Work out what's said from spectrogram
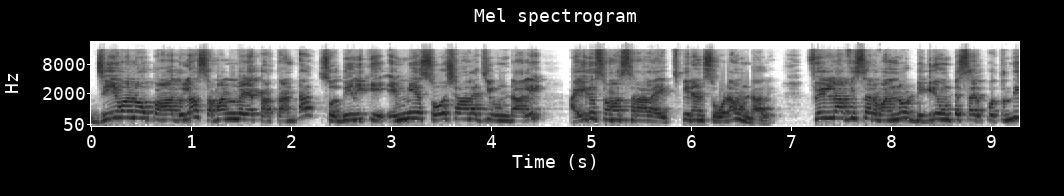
జీవనోపాధుల సమన్వయకర్త అంట. సో దీనికి ఎంఏ సోషాలజీ ఉండాలి. ఐదు సంవత్సరాల ఎక్స్పీరియన్స్ కూడా ఉండాలి. ఫీల్డ్ ఆఫీసర్ వన్ డిగ్రీ ఉంటే సరిపోతుంది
